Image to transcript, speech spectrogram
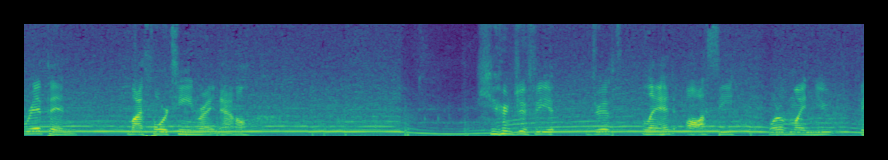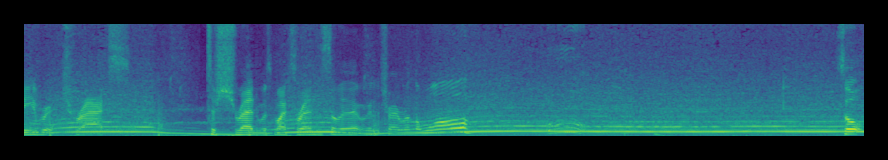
ripping my 14 right now. Here in Drift, Driftland Aussie, one of my new favorite tracks to shred with my friends stuff that. We're gonna try and run the wall. So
